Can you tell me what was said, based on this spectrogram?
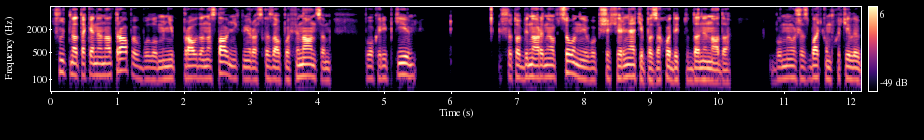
Чуть на таке не натрапив було. Мені, правда, наставник мій розказав по фінансам, по крипті, що то бінарний опціон і взагалі херня, типу, заходить туди не треба. Бо ми вже з батьком хотіли,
